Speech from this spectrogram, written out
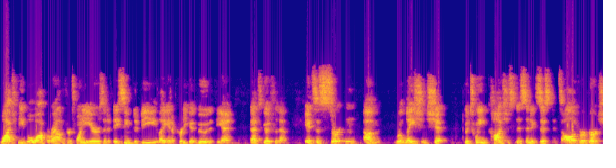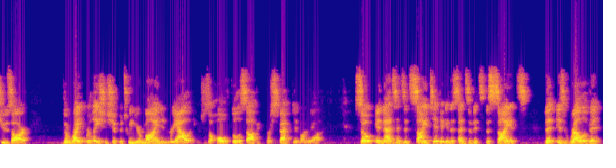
watch people walk around for 20 years and if they seem to be like in a pretty good mood at the end, that's good for them. It's a certain um, relationship between consciousness and existence. All of her virtues are the right relationship between your mind and reality, which is a whole philosophic perspective on reality. So in that sense, it's scientific in the sense of it's the science that is relevant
